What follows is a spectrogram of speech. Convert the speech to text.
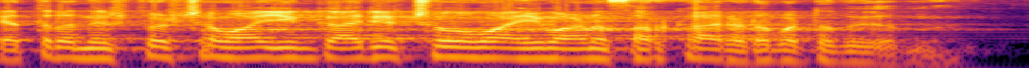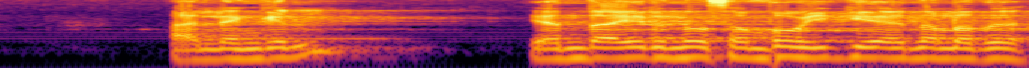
എത്ര നിഷ്പക്ഷമായും കാര്യക്ഷമമായുമാണ് സർക്കാർ ഇടപെട്ടത് എന്ന്. അല്ലെങ്കിൽ എന്തായിരുന്നു സംഭവിക്കുക എന്നുള്ളത്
